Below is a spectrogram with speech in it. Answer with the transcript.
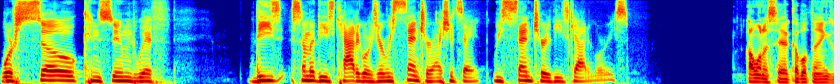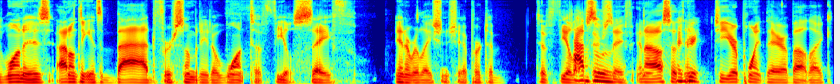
we're so consumed with these some of these categories, or we center, I should say, we center these categories. I want to say a couple things. One is I don't think it's bad for somebody to want to feel safe in a relationship or to to feel like Absolutely. they're safe. And I also Agree. think to your point there about like,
